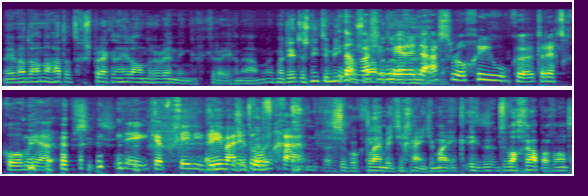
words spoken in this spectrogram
Nee, want dan had het gesprek een hele andere wending gekregen namelijk. Maar dit is niet de micro. Dan was ik meer in de astrologiehoek uh, terechtgekomen, ja. Precies. nee, ik heb geen idee waar dit over gaat. Dat is natuurlijk ook een klein beetje geintje. Maar ik, ik, het is wel grappig, want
